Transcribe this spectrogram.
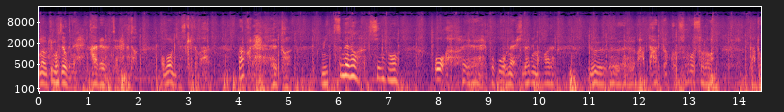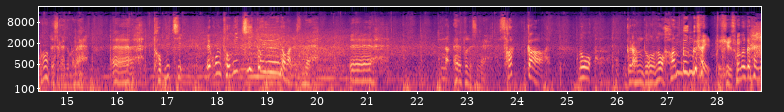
の気持ちよくね帰れるんじゃないかと思うんですけれども。なんかねえっ、ー、と3つ目の信号を、えー、ここをね左に曲がるあだそろそろだと思うんですけれどもね、えー、飛び地。えこの飛び地というのがですねえー、なえー、とですねサッカーのグラウンドの半分ぐらいっていうそのぐらいの、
